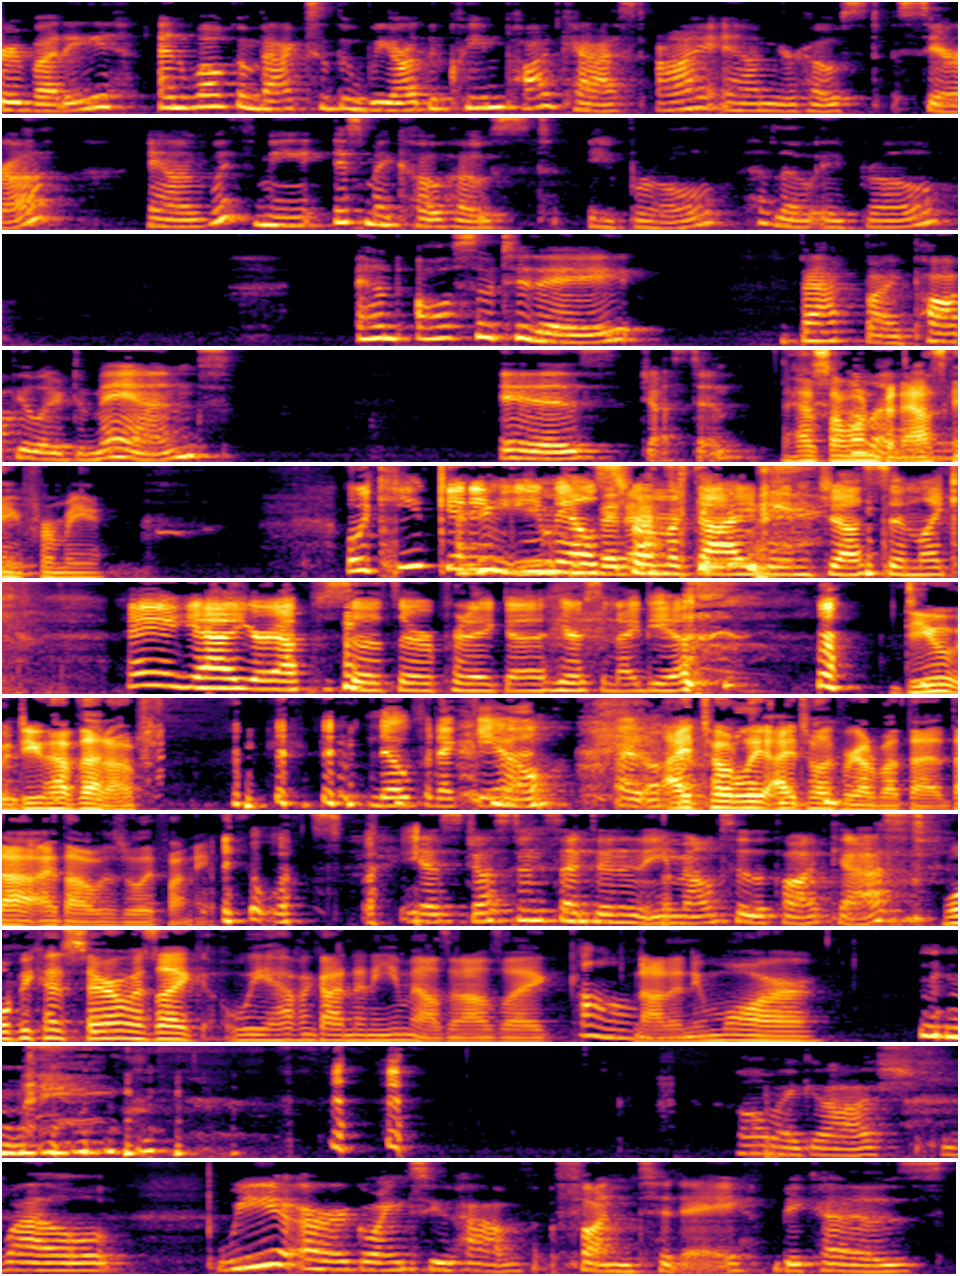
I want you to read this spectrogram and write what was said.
everybody, and welcome back to the We Are the Queen podcast. I am your host, Sarah, and with me is my co host, April. Hello, April. And also today, back by popular demand, is Justin. Has someone Hello, been asking Emily. for me? We keep getting think you have emails been from a guy named Justin, like, "Hey, yeah, your episodes are pretty good. Here's an idea." Do you do you have that up? no, but I can't. No, I. I totally I totally forgot about that. That I thought was really funny. It was funny. yes, Justin sent in an email to the podcast. Well, because Sarah was like, "We haven't gotten any emails," and I was like, Aw. "Not anymore." Oh my gosh. Well, we are going to have fun today because,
